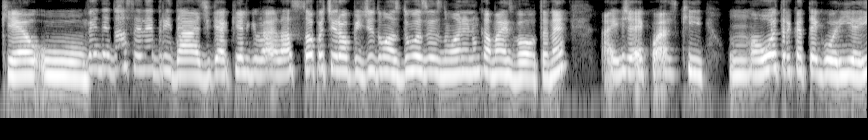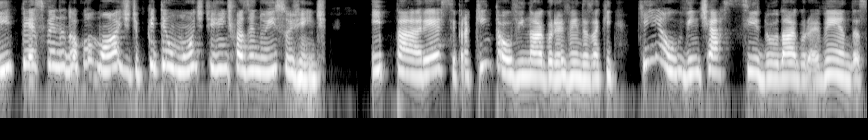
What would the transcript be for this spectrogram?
que é o vendedor celebridade, que é aquele que vai lá só para tirar o pedido umas duas vezes no ano e nunca mais volta, né? Aí já é quase que uma outra categoria aí, ter esse vendedor commodity, porque tem um monte de gente fazendo isso, gente. E parece, para quem está ouvindo Agrovendas aqui, quem é ouvinte assíduo da Agrovendas,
